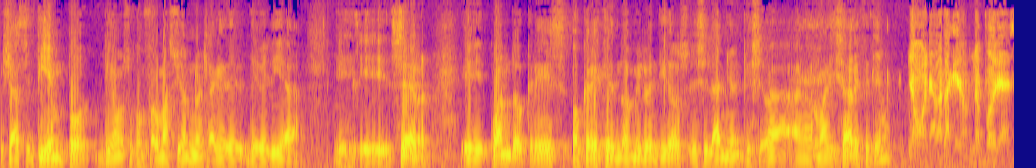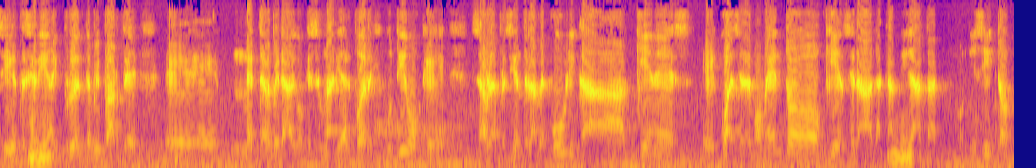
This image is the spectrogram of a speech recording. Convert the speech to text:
ya hace tiempo, digamos, su conformación no es la que de- debería eh, eh, ser. Eh, ¿Cuándo crees o crees que en 2022 es el año en que se va a normalizar este tema? No, la verdad que no, no podría decirte. Sería imprudente de mi parte meterme en algo que es un área del Poder Ejecutivo, que sabrá el presidente de la República quién es, eh, cuál será el momento, quién será la candidata. Insisto,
